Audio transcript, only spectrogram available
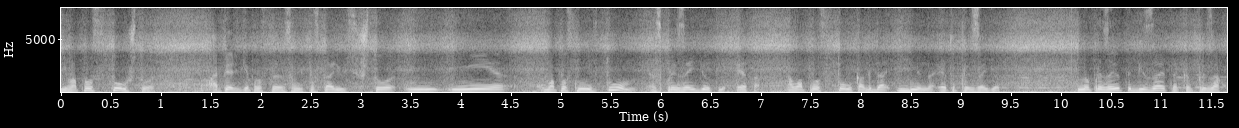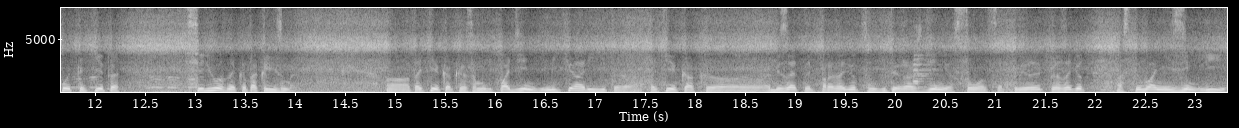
И вопрос в том, что, опять я просто сам повторюсь, что не, вопрос не в том, произойдет ли это, а вопрос в том, когда именно это произойдет. Но произойдет обязательно, как происходят какие-то серьезные катаклизмы. А, такие как самое, падение метеорита, такие как э, обязательно произойдет перерождение Солнца, произойдет остывание Земли,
